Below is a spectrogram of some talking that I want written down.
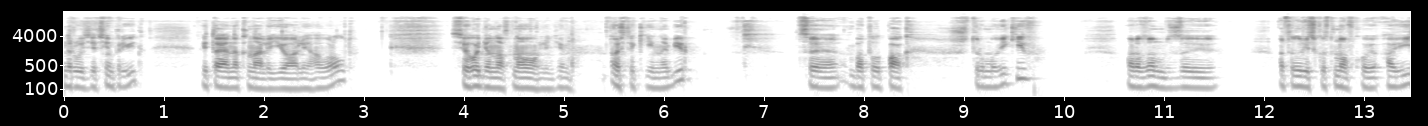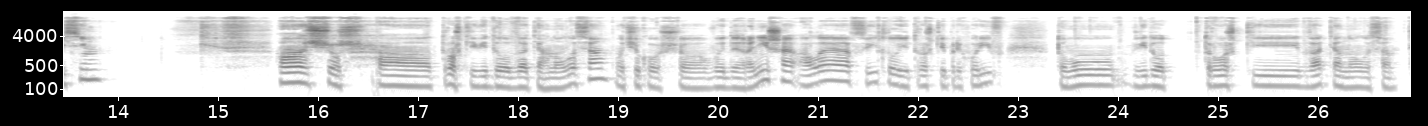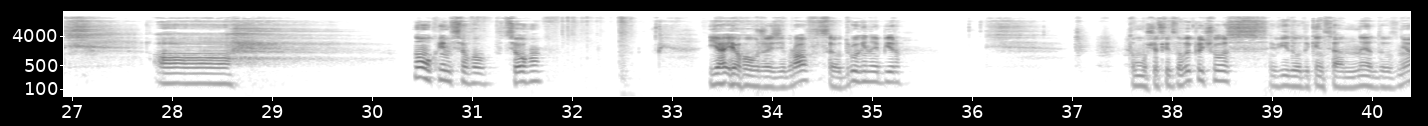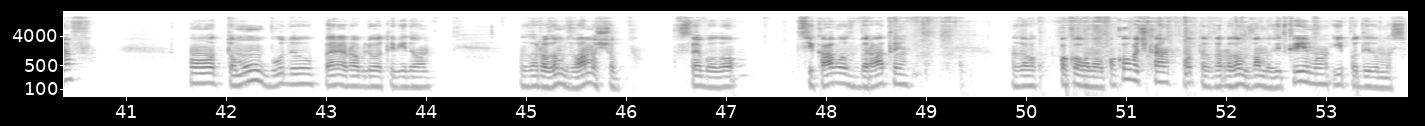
Друзі, всім привіт! Вітаю на каналі UA World. Сьогодні у нас на огляді ось такий набір. Це Pack штурмовиків разом з артилерійською установкою А8. А, що ж, трошки відео затягнулося. Очікував, що вийде раніше, але світло і трошки прихворів, тому відео трошки затягнулося. Ну, окрім всього цього, я його вже зібрав. Це другий набір. Тому що світло виключилось, відео до кінця не дозняв. От, тому буду перероблювати відео разом з вами, щоб все було цікаво збирати. Запакована упаковочка. От разом з вами відкриємо і подивимось.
